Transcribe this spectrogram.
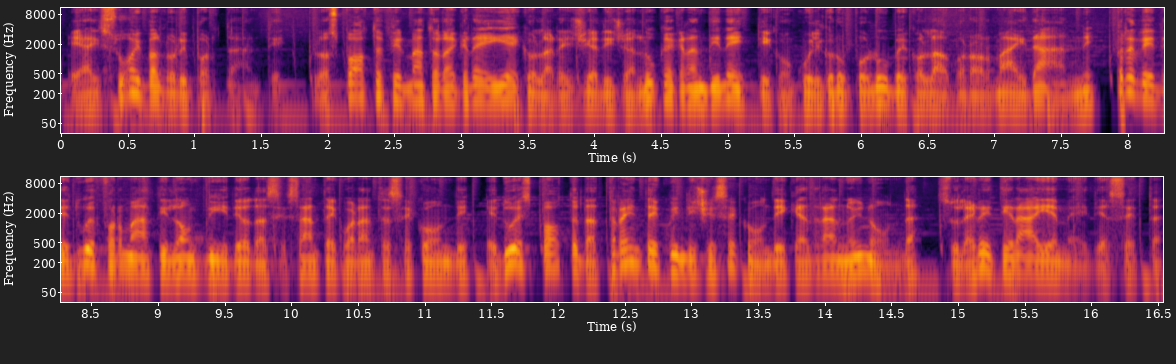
e ai suoi valori portanti. Lo spot firmato da Gray e con la regia di Gianluca Grandinetti, con cui il gruppo Lube collabora ormai da anni, prevede due formati long video da 60 e 40 secondi e due spot da 30 e 15 secondi che andranno in onda sulle reti Rai e Mediaset.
